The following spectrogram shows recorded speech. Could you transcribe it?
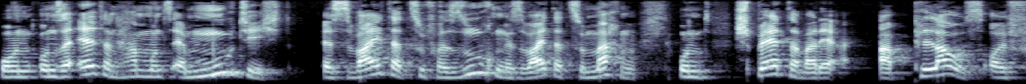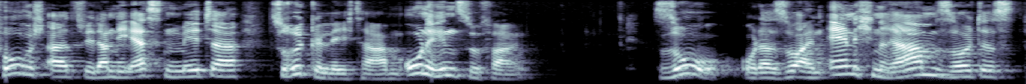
und unsere Eltern haben uns ermutigt, es weiter zu versuchen, es weiter zu machen. Und später war der Applaus euphorisch, als wir dann die ersten Meter zurückgelegt haben, ohne hinzufallen. So oder so einen ähnlichen Rahmen solltest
